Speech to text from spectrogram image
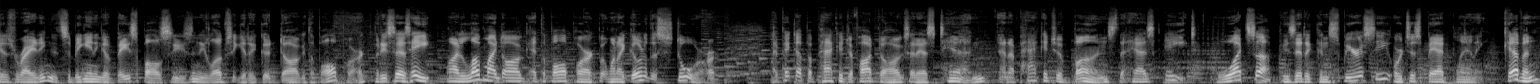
is writing. It's the beginning of baseball season. He loves to get a good dog at the ballpark. But he says, Hey, I love my dog at the ballpark, but when I go to the store, I pick up a package of hot dogs that has 10 and a package of buns that has 8. What's up? Is it a conspiracy or just bad planning? Kevin,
